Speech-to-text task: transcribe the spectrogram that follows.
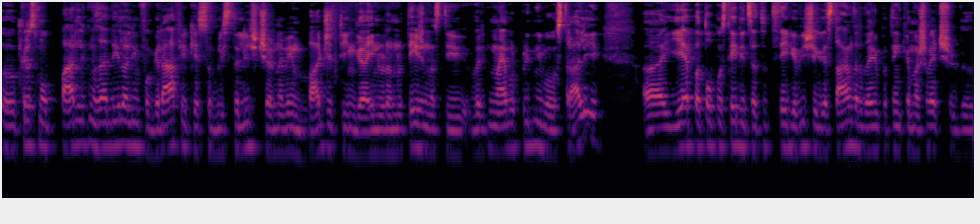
eh, ker smo par let nazaj delali infografike, so bili stališča, ne vem, budžetinga in uravnoteženosti, verjetno najbolj pridni v Avstraliji. Uh, je pa to posledica tudi tega višjega standarda, in potem, ko imaš več eh,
